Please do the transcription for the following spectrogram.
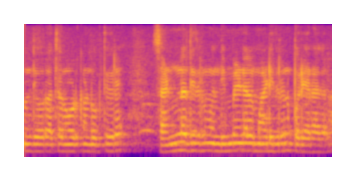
ಒಂದು ದೇವರು ಆ ಥರ ನೋಡ್ಕೊಂಡು ಹೋಗ್ತಿದ್ರೆ ಸಣ್ಣದಿದ್ರು ಒಂದು ನಿಂಬೆಣ್ಣಲ್ಲಿ ಮಾಡಿದ್ರೂ ಪರಿಹಾರ ಆಗಲ್ಲ.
